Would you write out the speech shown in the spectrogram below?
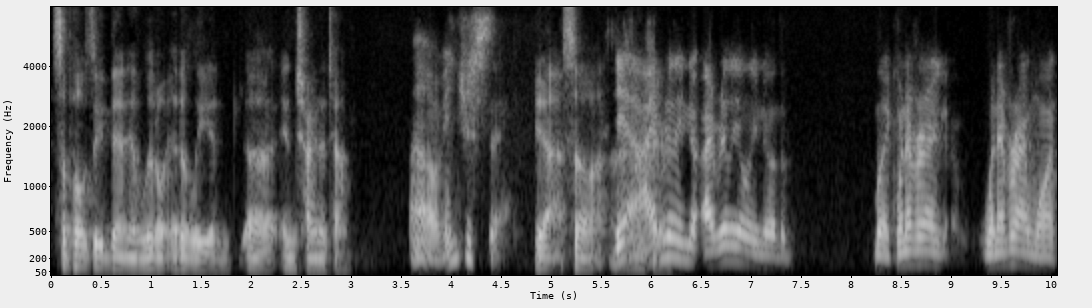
supposedly than in Little Italy in uh, in Chinatown. Oh, interesting. Yeah, so Yeah, went I really know. I really only know the like whenever I whenever I want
